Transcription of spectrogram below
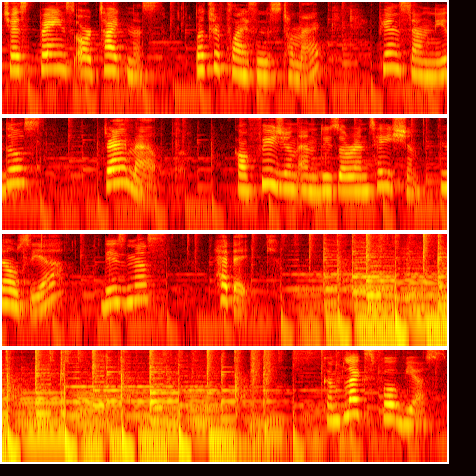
chest pains or tightness, butterflies in the stomach, pins and needles, dry mouth, confusion and disorientation, nausea, dizziness, headache. Complex phobias.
